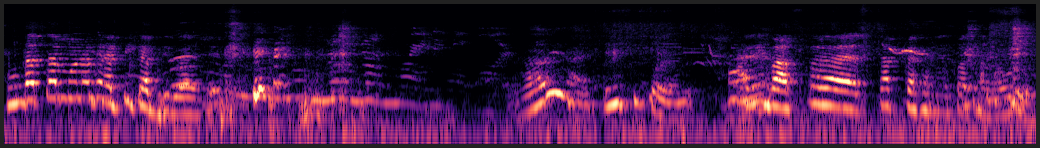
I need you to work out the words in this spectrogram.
হুন্ডার মনে করে pick up দিবে। আরে কথা না, বুঝছ?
